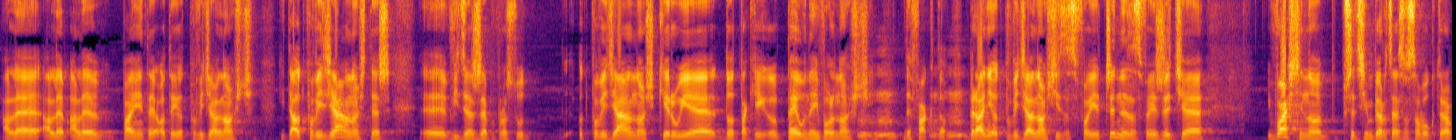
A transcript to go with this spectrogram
Ale, ale, ale pamiętaj o tej odpowiedzialności. I ta odpowiedzialność też yy, widzę, że po prostu odpowiedzialność kieruje do takiego pełnej wolności mm -hmm. de facto. Mm -hmm. Branie odpowiedzialności za swoje czyny, za swoje życie. I właśnie, no, przedsiębiorca jest osobą, która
